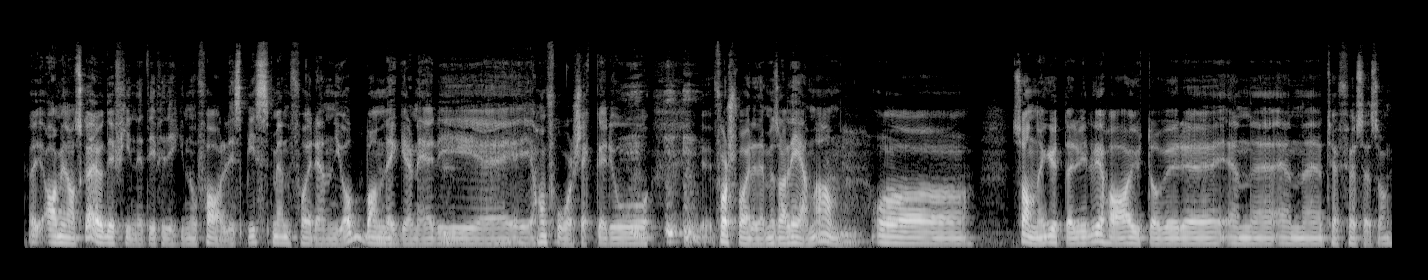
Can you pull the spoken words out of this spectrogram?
Amin Aska er jo definitivt ikke noe farlig spiss, men for en jobb han legger ned i Han forsjekker jo forsvaret deres alene, han. Og sånne gutter vil vi ha utover en, en tøff høstsesong.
